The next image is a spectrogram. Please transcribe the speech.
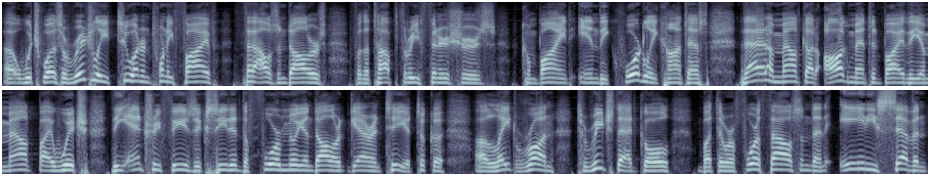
uh, which was originally $225,000 for the top three finishers combined in the quarterly contest. That amount got augmented by the amount by which the entry fees exceeded the $4 million guarantee. It took a, a late run to reach that goal, but there were 4,087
